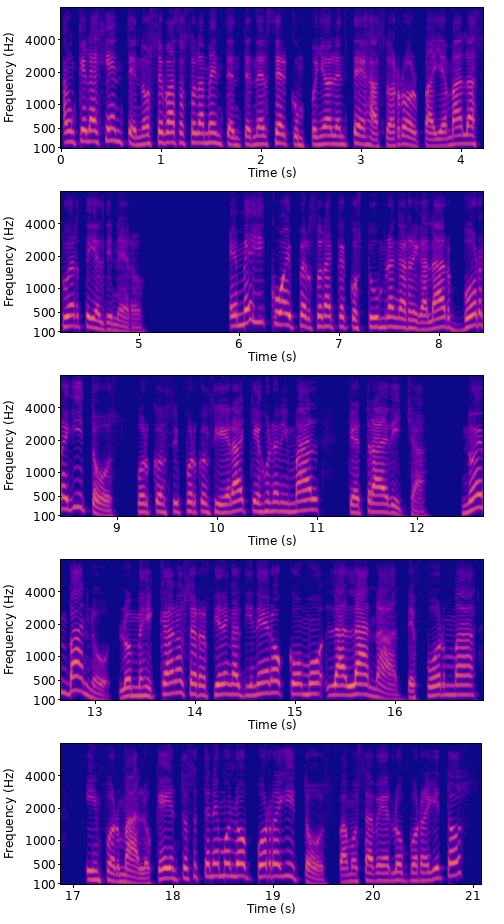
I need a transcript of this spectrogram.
Aunque la gente no se basa solamente en tener cerca un puñado de lentejas o arroz para llamar la suerte y el dinero. En México hay personas que acostumbran a regalar borreguitos por, por considerar que es un animal que trae dicha. No en vano, los mexicanos se refieren al dinero como la lana de forma informal, ¿ok? Entonces tenemos los borreguitos. Vamos a ver los borreguitos.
